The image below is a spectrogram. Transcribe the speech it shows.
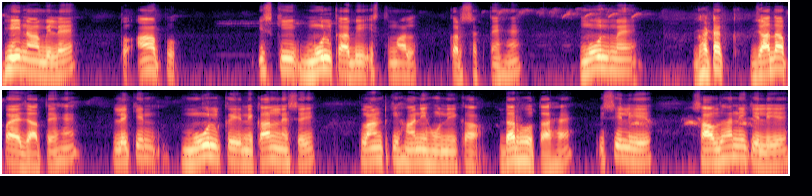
भी ना मिले तो आप इसकी मूल का भी इस्तेमाल कर सकते हैं। मूल में घटक ज़्यादा पाए जाते हैं। लेकिन मूल के निकालने से प्लांट की हानि होने का डर होता है। इसीलिए सावधानी के लिए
